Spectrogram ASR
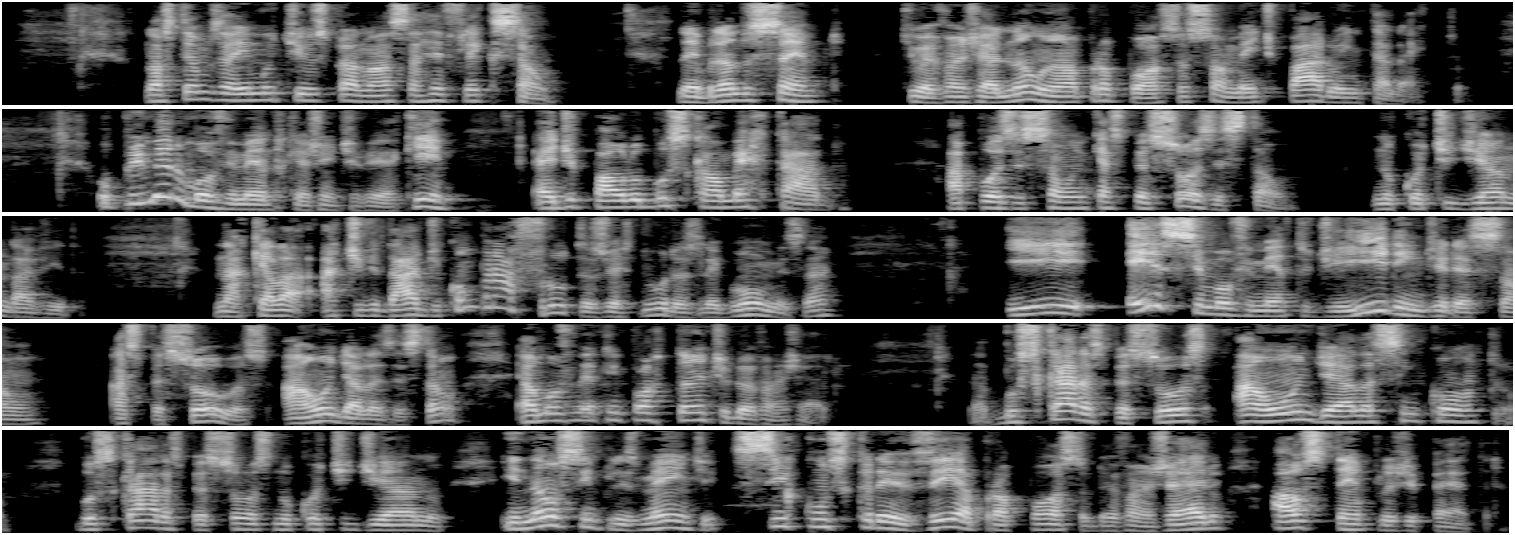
nós temos aí motivos para nossa reflexão. Lembrando sempre que o evangelho não é uma proposta somente para o intelecto. O primeiro movimento que a gente vê aqui é de Paulo buscar o mercado, a posição em que as pessoas estão no cotidiano da vida, naquela atividade de comprar frutas, verduras, legumes, né? E esse movimento de ir em direção às pessoas, aonde elas estão, é um movimento importante do evangelho. Buscar as pessoas aonde elas se encontram, buscar as pessoas no cotidiano e não simplesmente circunscrever a proposta do evangelho aos templos de pedra.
